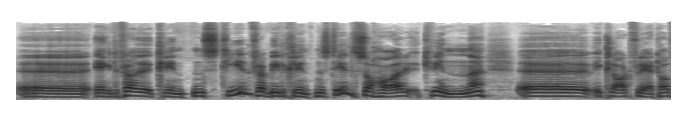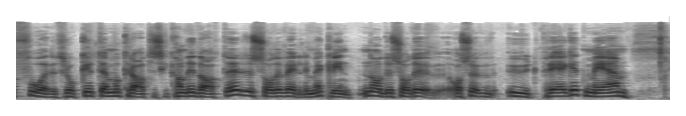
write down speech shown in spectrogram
egentlig fra Clintons tid, fra Bill Clintons tid, så har kvinnene i klart flertall foretrukket demokratiske kandidater. Du så det veldig med Clinton, og du så det også utpreget med Eh,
